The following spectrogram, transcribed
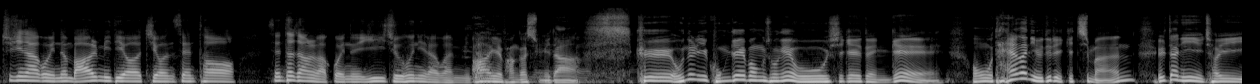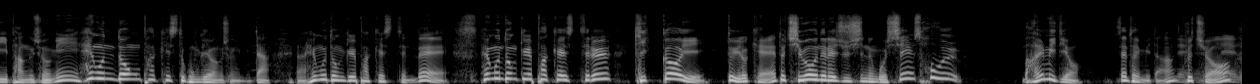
추진하고 있는 마을 미디어 지원 센터 센터장을 맡고 있는 이주훈이라고 합니다. 아 예 반갑습니다. 그 오늘 이 공개 방송에 오시게 된 게 어, 다양한 이유들이 있겠지만 일단 이 저희 이 방송이 행운동 팟캐스트 공개 방송입니다. 아, 행운동길 팟캐스트인데 행운동길 팟캐스트를 기꺼이 또 이렇게 또 지원을 해주시는 곳이 서울 마을 미디어 센터입니다. 네, 그렇죠. 네, 네.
